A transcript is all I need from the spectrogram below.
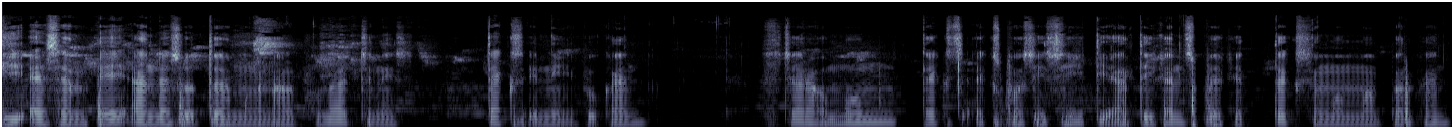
Di SMP, Anda sudah mengenal pula jenis teks ini, bukan? Secara umum, teks eksposisi diartikan sebagai teks yang memaparkan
